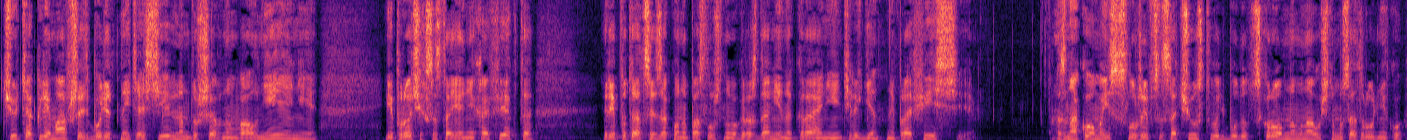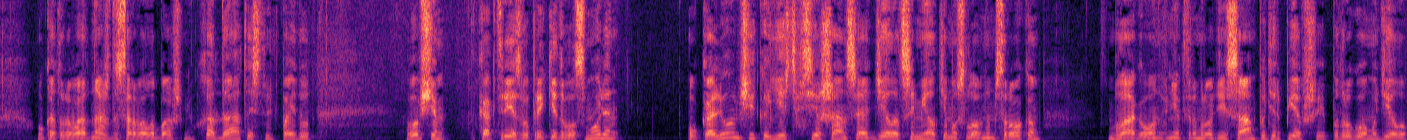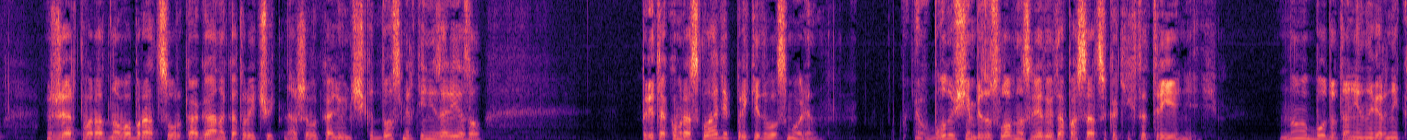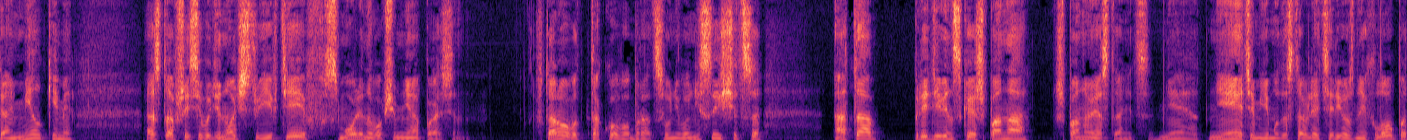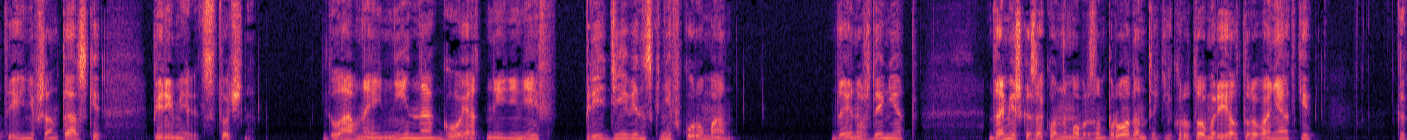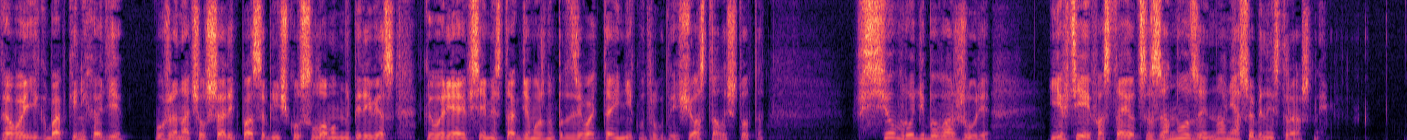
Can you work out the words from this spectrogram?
Чуть оклемавшись, будет ныть о сильном душевном волнении и прочих состояниях аффекта, репутация законопослушного гражданина крайне интеллигентной профессии. Знакомые сослуживцы сочувствовать будут скромному научному сотруднику, у которого однажды сорвало башню, ходатайствовать пойдут. В общем, как трезво прикидывал Смолин, у Калюнчика есть все шансы отделаться мелким условным сроком, благо он в некотором роде и сам потерпевший по другому делу, жертва родного братца Уркагана, который чуть нашего колюнчика до смерти не зарезал. При таком раскладе, прикидывал Смолин, в будущем, безусловно, следует опасаться каких-то трений. Но будут они наверняка мелкими. Оставшийся в одиночестве Евтеев Смолину, в общем, не опасен. Второго такого братца у него не сыщется, а та предивинская шпана шпаной останется. Нет, не этим ему доставлять серьезные хлопоты, и не в Шантарске, перемелется, точно. Главное, ни ногой отныне, ни в Придивинск, ни в Куруман. Да и нужды нет. Домишко законным образом продан, таки крутому риэлтору вонятки. Каковой и к бабке не ходи. Уже начал шарить по особнячку с ломом наперевес, ковыряя все места, где можно подозревать тайник, вдруг да еще осталось что-то. Все вроде бы в ажуре. Евтеев остается занозой, но не особенно и страшный.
